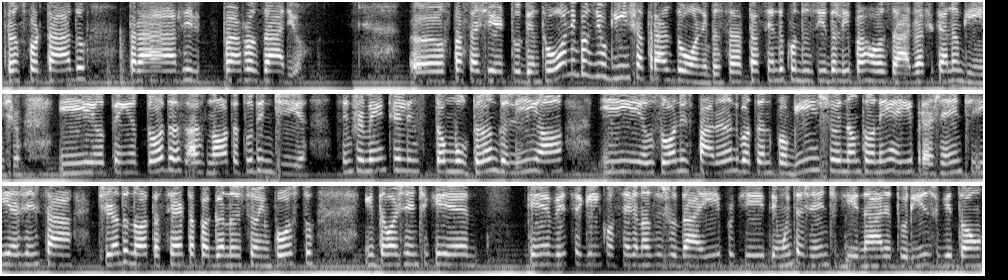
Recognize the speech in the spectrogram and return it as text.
transportado para Rosário. Ah, os passageiros tudo dentro do ônibus e o guincho atrás do ônibus. Está sendo conduzido ali para Rosário, vai ficar no guincho. E eu tenho todas as notas, tudo em dia. Simplesmente eles estão multando ali, ó, e os ônibus parando botando pro guincho e não estão nem aí pra gente. E a gente está tirando nota certa, pagando o seu imposto. Então a gente quer quer ver se alguém consegue nos ajudar aí, porque tem muita gente que na área turística que estão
